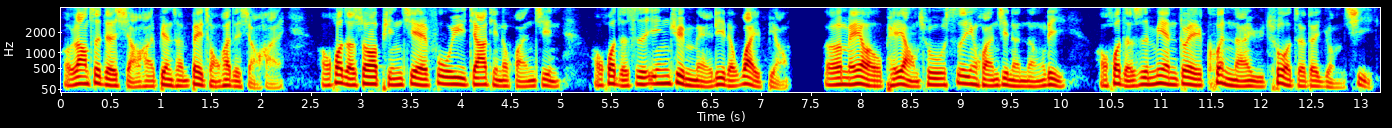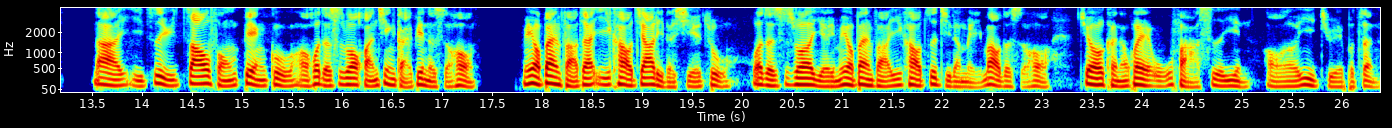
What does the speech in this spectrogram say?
而让自己的小孩变成被宠坏的小孩，哦，或者说凭借富裕家庭的环境，哦，或者是英俊美丽的外表，而没有培养出适应环境的能力，哦，或者是面对困难与挫折的勇气，那以至于遭逢变故，哦，或者是说环境改变的时候，没有办法再依靠家里的协助，或者是说也没有办法依靠自己的美貌的时候，就有可能会无法适应，哦，而一蹶不振。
